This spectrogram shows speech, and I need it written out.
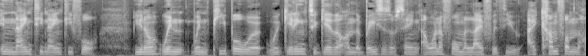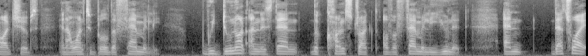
in 1994 you know when when people were were getting together on the basis of saying i want to form a life with you. I come from the hardships and i want to build a family. We do not understand the construct of a family unit. And that's why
